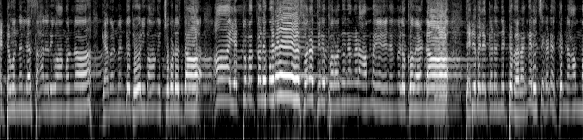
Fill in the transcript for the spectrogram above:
ഏറ്റവും നല്ല സാലറി വാങ്ങുന്ന ഗവൺമെന്റ് ജോലി വാങ്ങിച്ചു കൊടുത്ത. ആ എട്ടു മക്കളും ഒരേ സ്വരത്തിൽ പറഞ്ഞു ഞങ്ങളുടെ അമ്മയെ ഞങ്ങൾക്ക് വേണ്ട. തെരുവിൽ കിടന്നിട്ട് വിറങ്ങലിച്ച് കിടക്കുന്ന അമ്മ.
